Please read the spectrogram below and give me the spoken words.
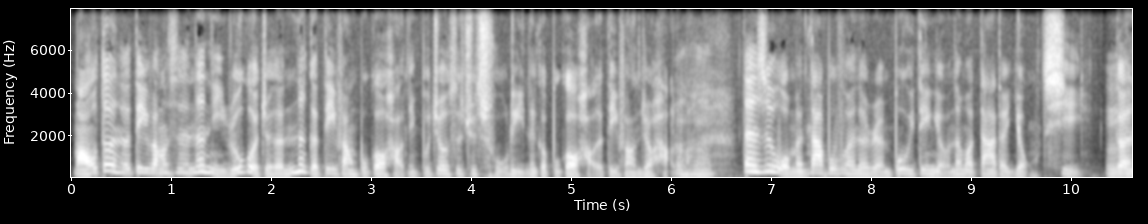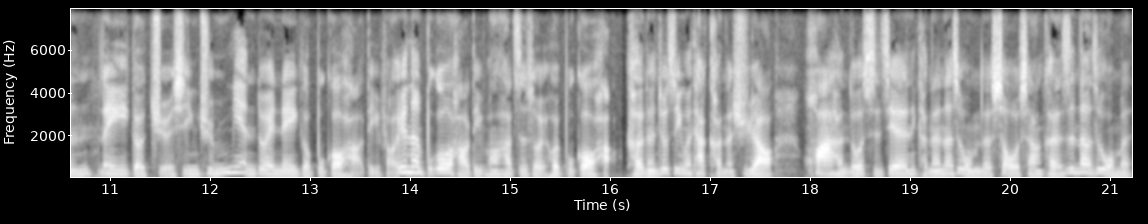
矛盾的地方是，那你如果觉得那个地方不够好，你不就是去处理那个不够好的地方就好了吗？嗯，但是我们大部分的人不一定有那么大的勇气。跟那一个决心去面对那个不够好的地方，因为那不够好的地方，它之所以会不够好，可能就是因为它可能需要花很多时间，可能那是我们的受伤，可能是那是我们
